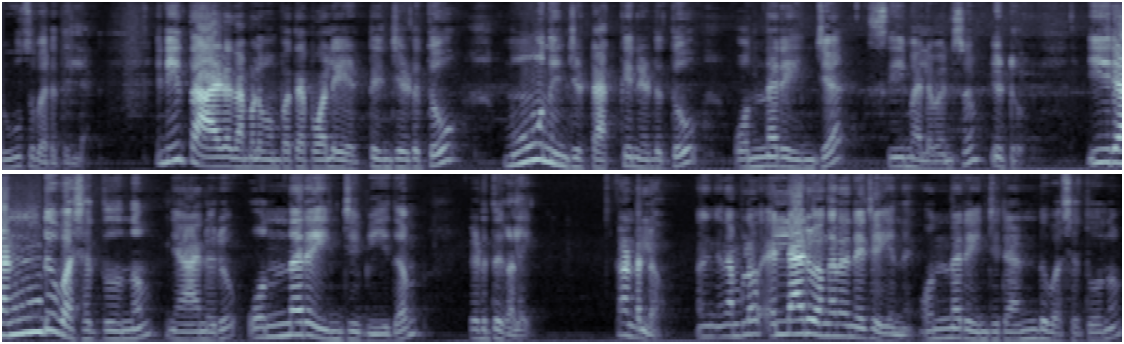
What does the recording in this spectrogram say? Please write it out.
ലൂസ് വരത്തില്ല. ഇനി താഴെ നമ്മൾ മുമ്പത്തെ പോലെ എട്ട് ഇഞ്ച് എടുത്തു മൂന്നിഞ്ച് ടക്കിനെടുത്തു ഒന്നര ഇഞ്ച് സീം അലവൻസും ഇട്ടു. ഈ രണ്ട് വശത്തു നിന്നും ഞാനൊരു ഒന്നര ഇഞ്ച് വീതം എടുത്ത് കളയും. കണ്ടല്ലോ? നമ്മൾ എല്ലാവരും അങ്ങനെ തന്നെ ചെയ്യുന്നത് ഒന്നര ഇഞ്ച് രണ്ട് വശത്തു നിന്നും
